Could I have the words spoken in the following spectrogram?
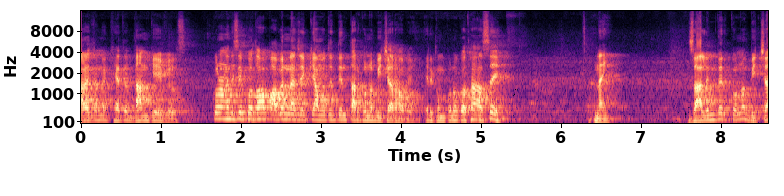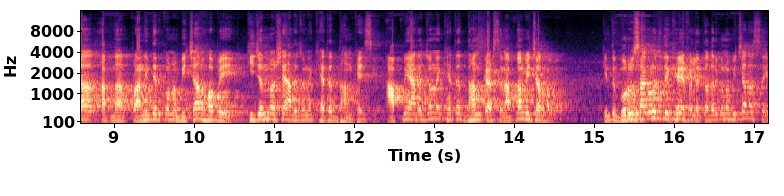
আরেকজনের ক্ষেতের ধান খেয়ে ফেলছে কোনো হাদিসে কোথাও পাবেন না যে কেমতের দিন তার কোনো বিচার হবে। এরকম কোনো কথা আছে? নাই। জালিমদের কোনো বিচার, আপনার প্রাণীদের কোনো বিচার হবে কি জন্য সে আরেকজনের ক্ষেতের ধান খাইছে? আপনি আরেকজনের ক্ষেতের ধান কাটছেন, আপনার বিচার হবে। কিন্তু গরু, ছাগল যদি খেয়ে ফেলে, তাদের কোনো বিচার আছে।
